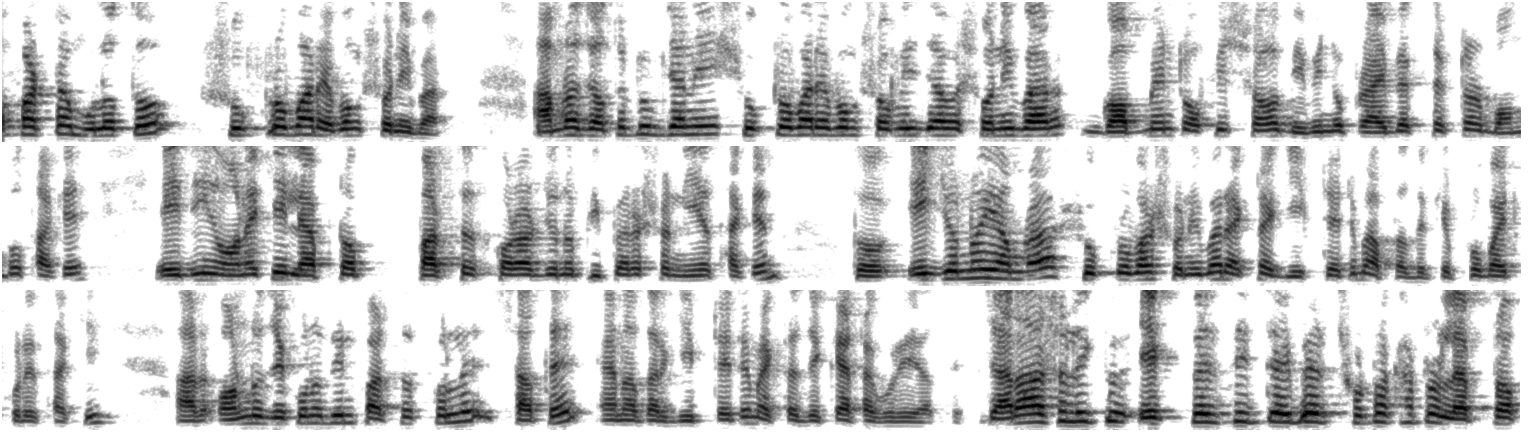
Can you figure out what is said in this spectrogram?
অফারটা মূলত শুক্রবার এবং শনিবার। আমরা যতটুকু জানি শুক্রবার এবং শনিবার গভর্নমেন্ট অফিস সহ বিভিন্ন প্রাইভেট সেক্টর বন্ধ থাকে। এই দিন অনেকেই ল্যাপটপ পারচেস করার জন্য প্রিপারেশন নিয়ে থাকেন। তো এই জন্যই আমরা শুক্রবার, শনিবার একটা গিফট আইটেম আপনাদেরকে প্রোভাইড করে থাকি। আর অন্য যে কোনো দিন পারচেস করলে সাথে অ্যানাদার গিফট আইটেম একটা যে ক্যাটাগরি আছে। যারা আসলে একটু এক্সপেন্সিভ টাইপের ছোটখাটো ল্যাপটপ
